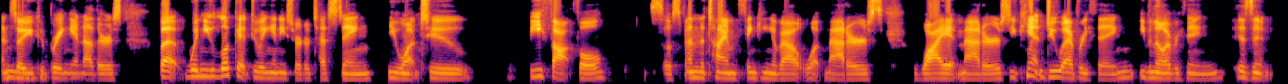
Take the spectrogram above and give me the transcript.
and mm-hmm. so you mm-hmm. could bring in others, but when you look at doing any sort of testing, you want to be thoughtful. So spend the time thinking about what matters, why it matters. You can't do everything, even though everything isn't,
